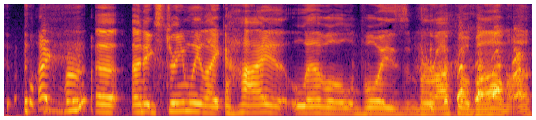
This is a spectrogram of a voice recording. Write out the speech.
like Bar- uh, an extremely like high level voice Barack Obama?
